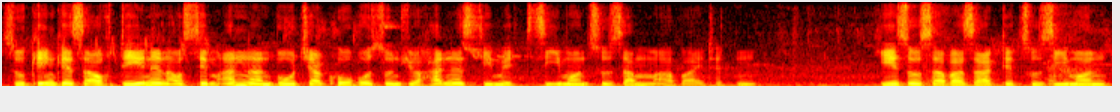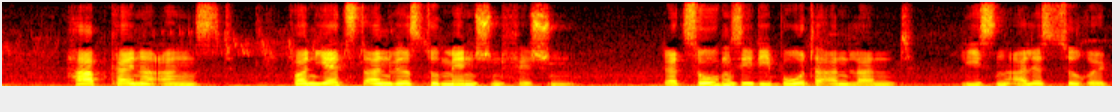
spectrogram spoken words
So ging es auch denen aus dem anderen Boot Jakobus und Johannes, die mit Simon zusammenarbeiteten. Jesus aber sagte zu Simon, Hab keine Angst, von jetzt an wirst du Menschen fischen. Da zogen sie die Boote an Land, ließen alles zurück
